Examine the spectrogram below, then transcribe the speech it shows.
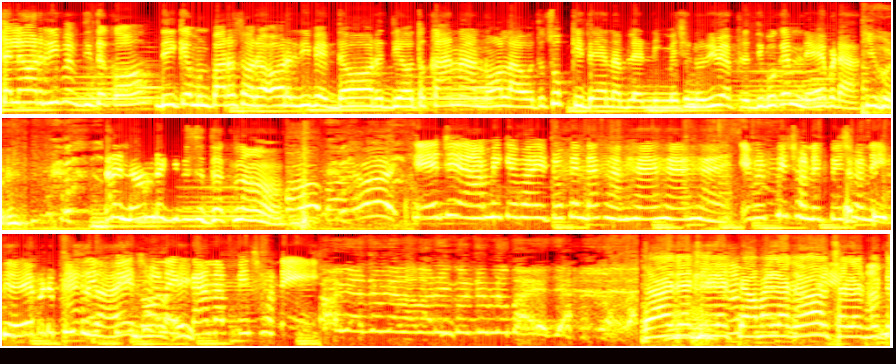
তাহলে ওর রিবেট দিতে কো। দি কেমন পারস ওরে ওর রিবেট দাও ওরে দিও। তো কানা নলা ও তো চক্কি দেয় না ব্লেন্ডিং মেশিন রিবেট দিব কেমনে এবড়া আরে নামটা কি দিছে দেখ না। এই যে আমি কে ভাই টোকেন দেখান হ্যাঁ হ্যাঁ হ্যাঁ। এবার পিছনে পিছনে। পিছে, এবারে পিছনে কানা পিছনে। আমার লাগে চালাক বুঝতে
